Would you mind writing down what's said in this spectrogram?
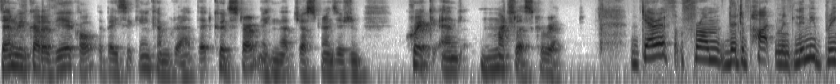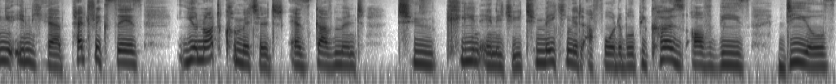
Then we've got a vehicle, the basic income grant, that could start making that just transition quick and much less corrupt. Gareth, from the department, let me bring you in here. Patrick says you're not committed as government to clean energy, to making it affordable because of these deals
